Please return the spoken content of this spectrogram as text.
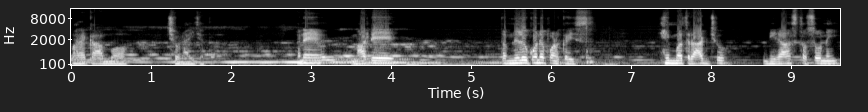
મારા કામમાં છોડાઈ જતો. અને માટે તમને લોકોને પણ કહીશ, હિંમત રાખજો, નિરાશ થશો નહીં,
